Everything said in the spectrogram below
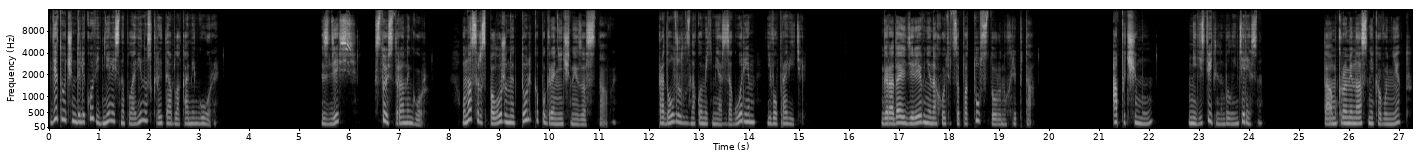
Где-то очень далеко виднелись наполовину скрытые облаками горы. Здесь, с той стороны гор, у нас расположены только пограничные заставы. Продолжил знакомить меня с Загорьем его правитель. Города и деревни находятся по ту сторону хребта. А почему? Мне действительно было интересно. Там, кроме нас, никого нет,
